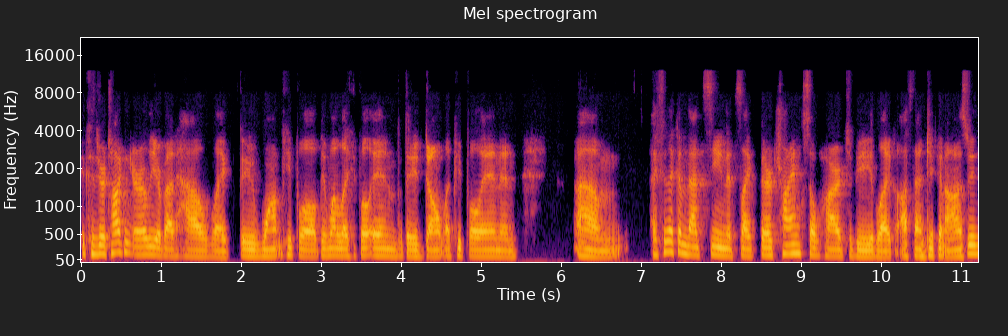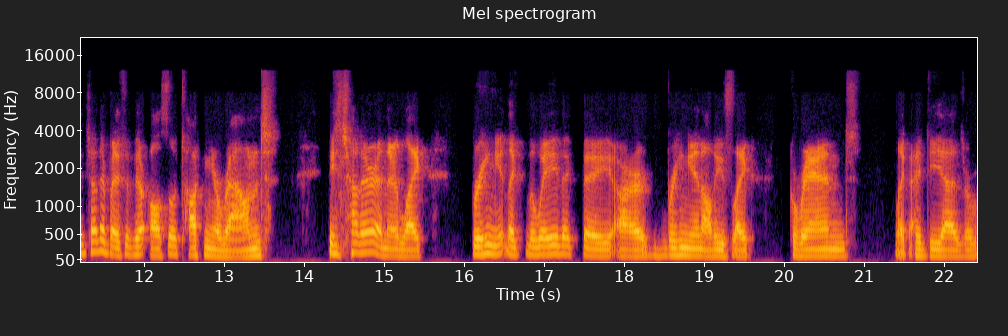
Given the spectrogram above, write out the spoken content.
because you're talking earlier about how like they want people they want to let people in, but they don't let people in and um I feel like in that scene, it's like they're trying so hard to be like authentic and honest with each other, but I think they're also talking around each other and they're like bringing it like the way that they are bringing in all these like grand like ideas or,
